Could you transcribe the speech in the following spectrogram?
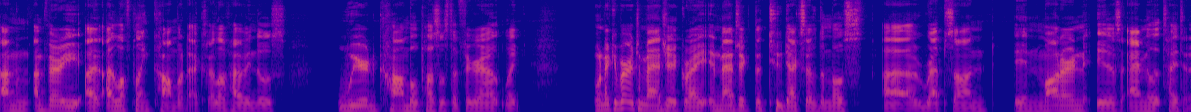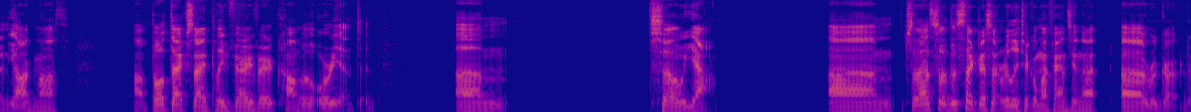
I'm I'm very I, I love playing combo decks. I love having those weird combo puzzles to figure out. Like when I compare it to Magic, right? In Magic, the two decks have the most uh reps on in Modern is Amulet Titan and Yawgmoth. Uh, both decks I play very very combo oriented. Um. So yeah. Um. So that's so this deck doesn't really tickle my fancy in that uh regard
